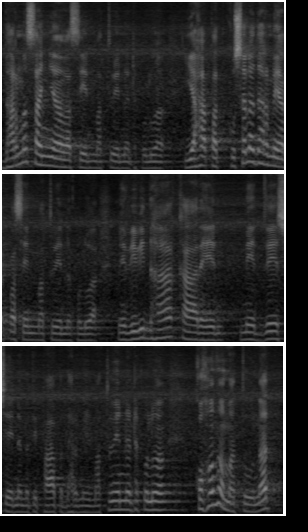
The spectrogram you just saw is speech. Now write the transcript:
ධර්ම සංඥා වශයෙන් මතුවෙන්නට පුළුවන්. යහපත් කුසල ධර්මයක් වශයෙන් මතුවෙන්න පුළුවන්. මේ විවිධාකාරයෙන් මේ ද්වේෂය නැමැති පාප ධර්මයේ මතුවෙන්නට පුළුවන්. කොහොම මතුවුණත්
